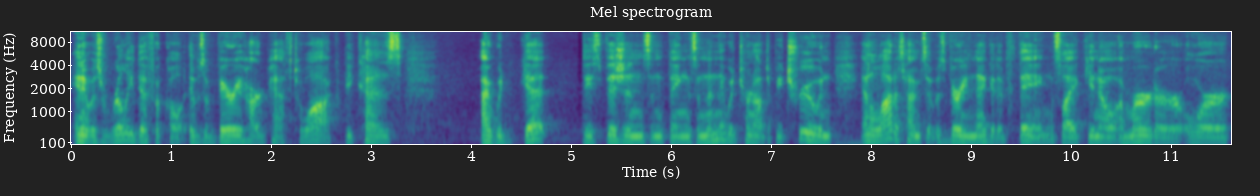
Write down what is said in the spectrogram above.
And it was really difficult. It was a very hard path to walk because I would get these visions and things and then they would turn out to be true and and a lot of times it was very negative things like you know a murder or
